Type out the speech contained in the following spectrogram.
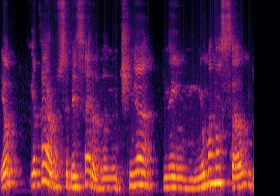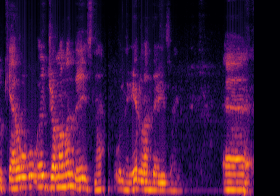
Eu eu, cara, vou ser bem sério, eu não tinha nenhuma noção do que era o, o idioma holandês, né? O neerlandês. Aí. É,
